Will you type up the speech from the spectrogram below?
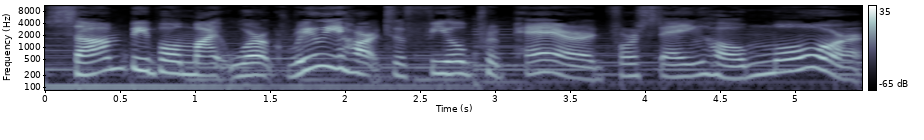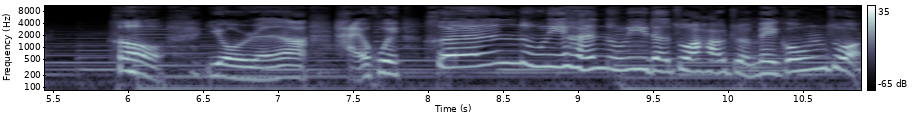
Some people might work really hard to feel prepared for staying home more. 哦，有人啊还会很努力、很努力的做好准备工作。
